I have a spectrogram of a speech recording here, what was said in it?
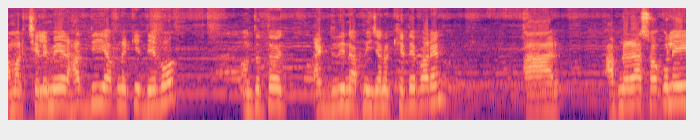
আমার ছেলে মেয়ের হাত দিয়ে আপনাকে দেব। অন্তত এক দুদিন আপনি যেন খেতে পারেন। আর আপনারা সকলেই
